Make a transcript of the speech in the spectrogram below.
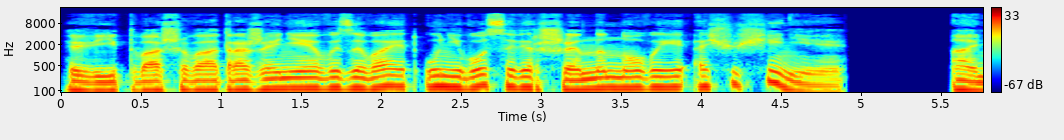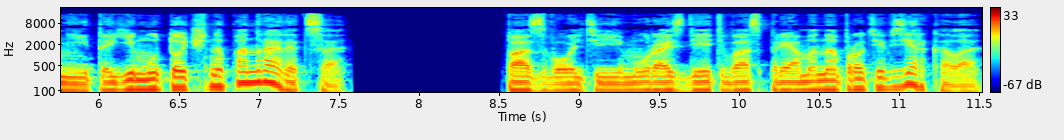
Вид вашего отражения вызывает у него совершенно новые ощущения. Они-то ему точно понравятся. Позвольте ему раздеть вас прямо напротив зеркала.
